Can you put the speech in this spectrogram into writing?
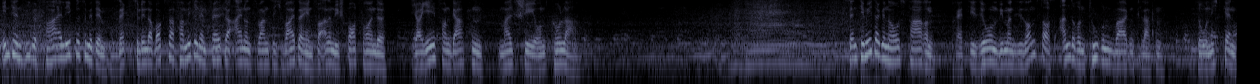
Intensive Fahrerlebnisse mit dem Sechszylinder-Boxer vermitteln im Feld der 21 weiterhin, vor allem die Sportfreunde Jaillet von Garzen, Malchet und Collard. Zentimetergenaues Fahren, Präzision, wie man sie sonst aus anderen Tourenwagenklassen so nicht kennt.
